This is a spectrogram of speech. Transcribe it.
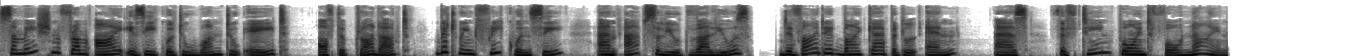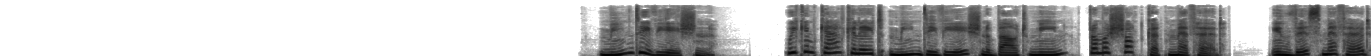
summation from i is equal to 1 to 8 of the product between frequency and absolute values divided by capital N as 15.49. Mean deviation. We can calculate mean deviation about mean from a shortcut method. In this method,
